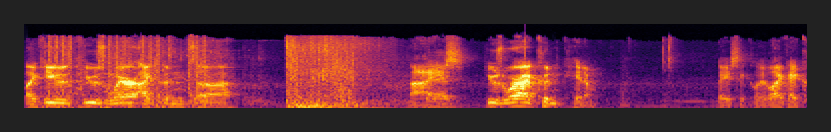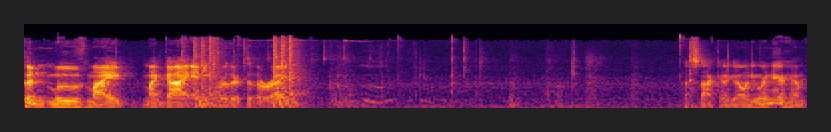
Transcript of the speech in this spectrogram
Like he was, he was where I couldn't. uh... Nice. Dead. He was where I couldn't hit him. Basically, like I couldn't move my my guy any further to the right. That's not gonna go anywhere near him.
